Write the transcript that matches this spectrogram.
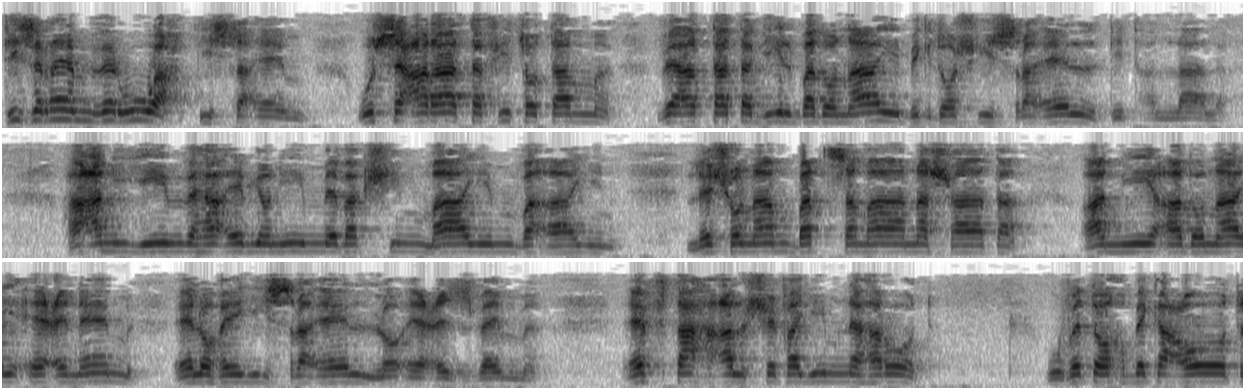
תזרם ורוח תישאם, ושערה תפיץ אותם, ואתה תגיל באדוני בקדוש ישראל תתהלל. העניים והאביונים מבקשים מים ואין, לשונם בצמא נשתה, אני אדוני אענם, אלוהי ישראל לא אעזבם. אפתח על שפיים נהרות, ובתוך בקעות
